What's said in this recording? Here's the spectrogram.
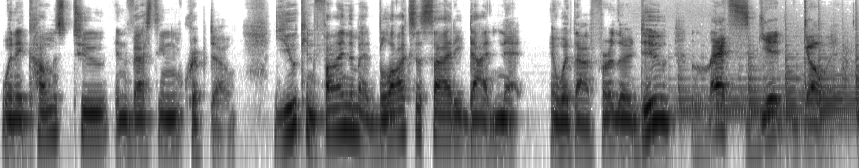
when it comes to investing in crypto. You can find them at blocksociety.net. And without further ado, let's get going.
